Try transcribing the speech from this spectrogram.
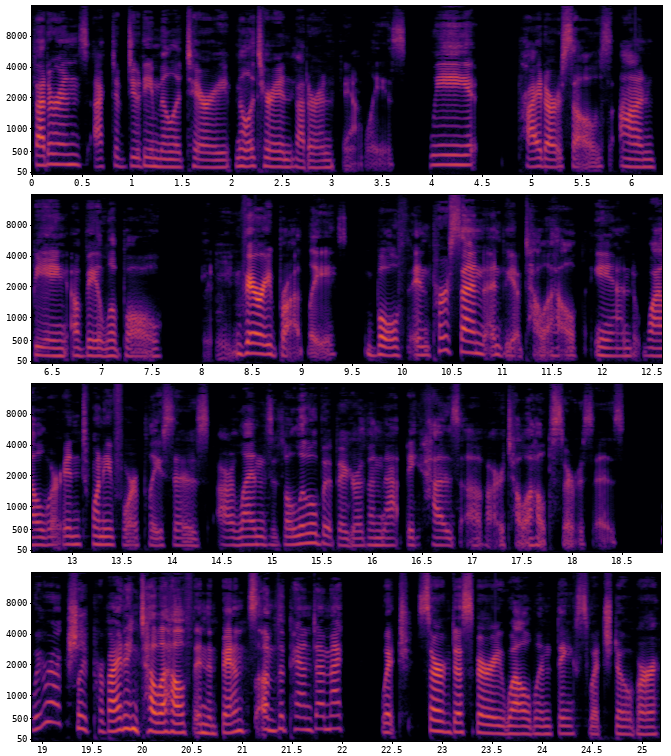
veterans, active duty military, military and veteran families. We pride ourselves on being available eh, very broadly, both in person and via telehealth. And while we're in 24 places, our lens is a little bit bigger than that because of our telehealth services. We were actually providing telehealth in advance of the pandemic, which served us very well when things switched over.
